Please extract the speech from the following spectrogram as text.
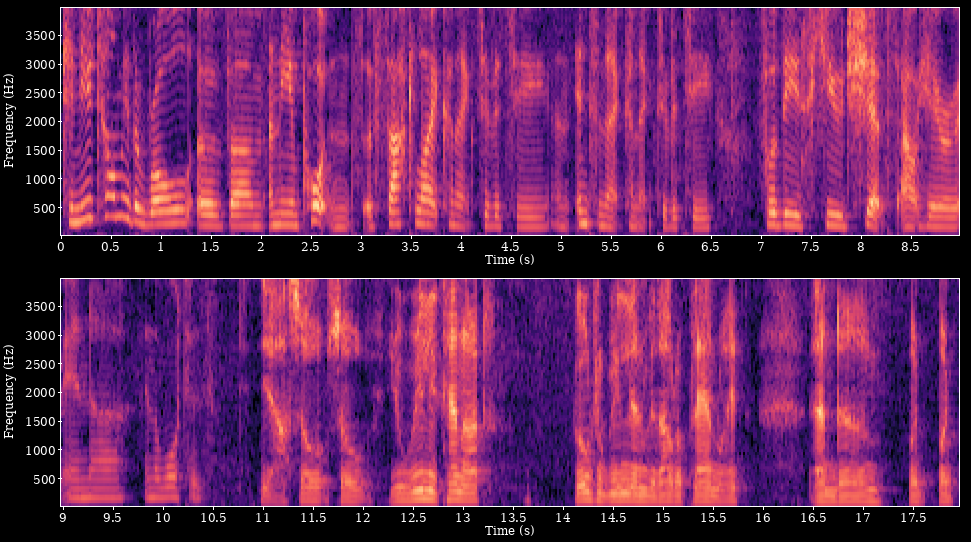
Can you tell me the role of um, and the importance of satellite connectivity and internet connectivity for these huge ships out here in uh, in the waters? Yeah, so so you really cannot go to Greenland without a plan, right? And um, but but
